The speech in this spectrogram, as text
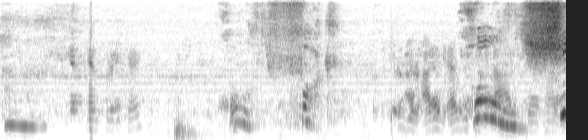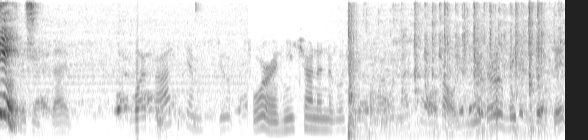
Hmm. Holy fuck! You're adding everything. Holy at the same shit! it's not making sense. Well, I've asked him to do it before, and he's trying to negotiate, so why wouldn't I send him? You're making the bitch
